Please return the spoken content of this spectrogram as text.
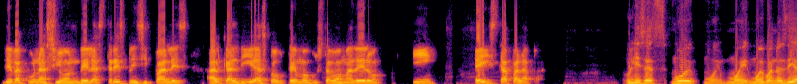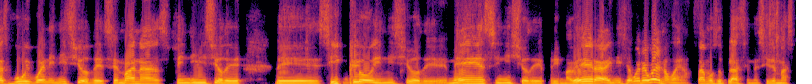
de vacunación de las tres principales alcaldías, Cuauhtémoc, Gustavo Amadero y Iztapalapa? Ulises, muy, muy, muy, muy buenos días, muy buen inicio de semanas, fin, inicio de, de, ciclo, inicio de mes, inicio de primavera, inicio, bueno, bueno, bueno, estamos de plácemes y demás.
